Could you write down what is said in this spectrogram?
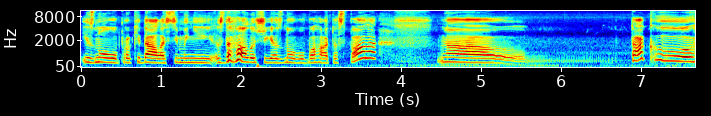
і знову прокидалась, і мені здавалося, що я знову багато спала. Так е,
